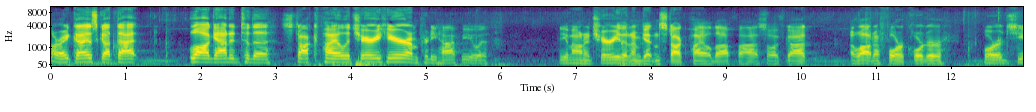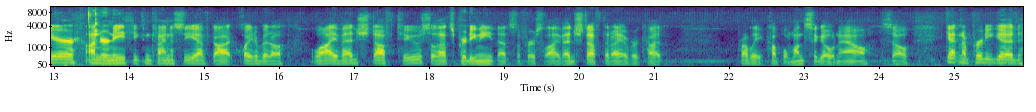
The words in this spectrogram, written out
All right, guys, got that log added to the stockpile of cherry here. I'm pretty happy with the amount of cherry that I'm getting stockpiled up. Uh, so I've got a lot of four quarter boards here. Underneath, you can kind of see I've got quite a bit of live edge stuff too. So that's pretty neat. That's the first live edge stuff that I ever cut probably a couple months ago now. So getting a pretty good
